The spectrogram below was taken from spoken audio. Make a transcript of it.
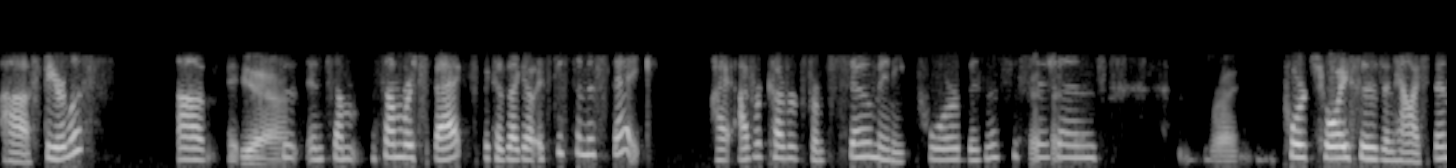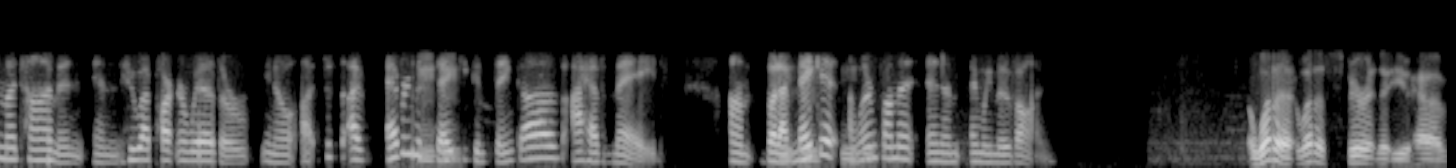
uh, fearless. It- yeah. in some some respects because I go, it's just a mistake. I, I've recovered from so many poor business decisions, Right. poor choices, and how I spend my time and and who I partner with, or you know, uh, just I've every mistake Mhm. you can think of, I have made. Um, but I Mhm, make it, I mhm. learn from it, and um, and we move on. What a what a spirit that you have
